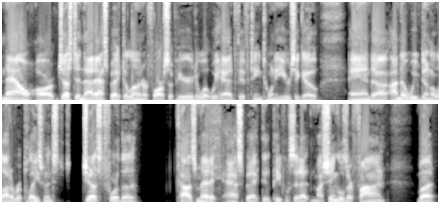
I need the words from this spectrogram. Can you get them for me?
now are just in that aspect alone are far superior to what we had 15, 20 years ago. And uh, I know we've done a lot of replacements just for the cosmetic aspect that people said "Uh, my shingles are fine, but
